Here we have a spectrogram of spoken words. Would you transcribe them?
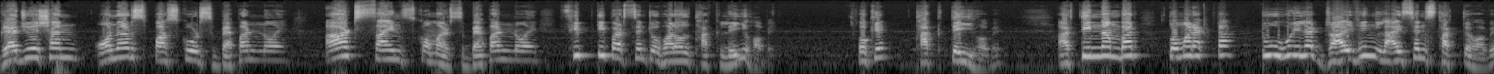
গ্র্যাজুয়েশান অনার্স পাস কোর্স ব্যাপার নয়। আর্টস সায়েন্স কমার্স ব্যাপার নয়। ফিফটি পার্সেন্ট ওভারঅল থাকলেই হবে। ওকে থাকতেই হবে। আর তিন নাম্বার, তোমার একটা টু হুইলার ড্রাইভিং লাইসেন্স থাকতে হবে।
